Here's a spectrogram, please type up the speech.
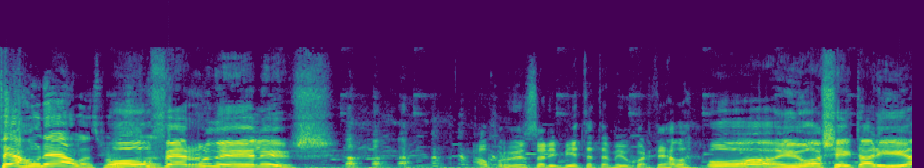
ferro nelas, professor. Ou ferro neles. Ah, o professor imita também o Cortella. Ô, eu aceitaria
